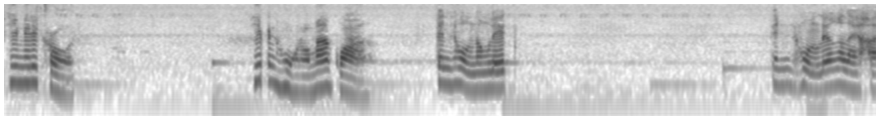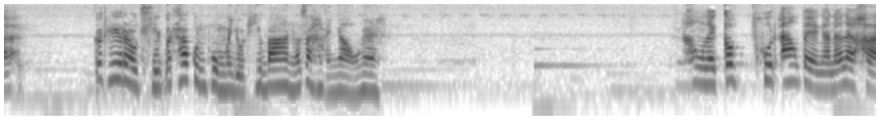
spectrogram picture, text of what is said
พี่ไม่ได้โกรธ พี่เป็นห่วงเรามากกว่า เป็นห่วงน้องเล็ก เป็นห่วงเรื่องอะไรคะ ก็ที่เราคิดว่าถ้าคุณภูมิมาอยู่ที่บ้านแล้วจะหายเหงาไง น้องเล็กก็พูดอ้างไปอย่างนั้นนั่นแหละค่ะ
